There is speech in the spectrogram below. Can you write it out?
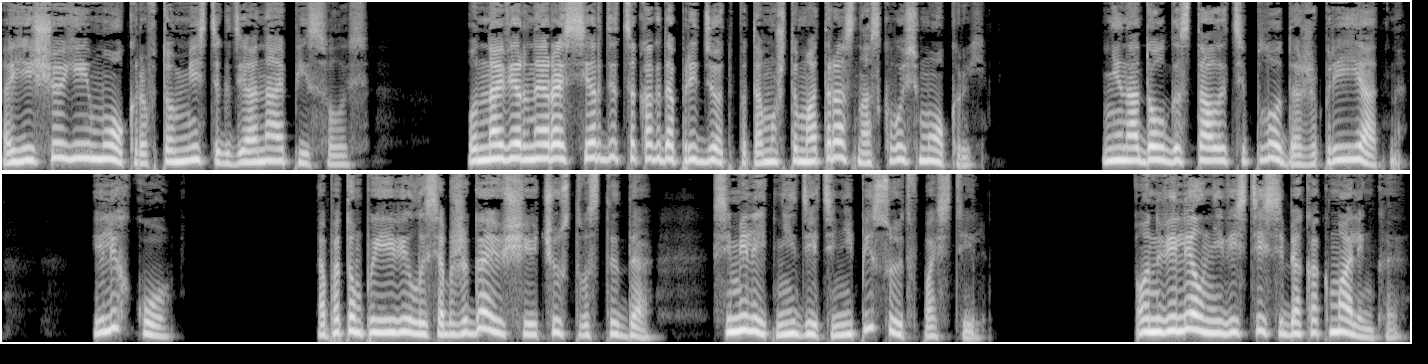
А еще ей мокро в том месте, где она описывалась. Он, наверное, рассердится, когда придет, потому что матрас насквозь мокрый. Ненадолго стало тепло, даже приятно. И легко. А потом появилось обжигающее чувство стыда. Семилетние дети не писают в постель. Он велел не вести себя как маленькая.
